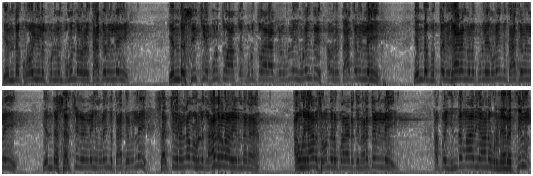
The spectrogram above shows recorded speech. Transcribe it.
எந்த கோயிலுக்குள்ளும் புகுந்தவர்கள் தாக்கவில்லை. எந்த சீக்கிய குருத்துவாராக்கள் உள்ளே நுழைந்து அவர்கள் தாக்கவில்லை. எந்த புத்த விகாரங்களுக்குள்ளே நுழைந்து தாக்கவில்லை. எந்த சர்ச்சுகளையும் நுழைந்து தாக்கவில்லை. சர்ச்சுகள் எல்லாம் அவர்களுக்கு ஆதரவாக இருந்தன. அவங்க யாரும் சுதந்திர போராட்டத்தை நடத்தவில்லை. அப்ப இந்த மாதிரியான ஒரு நேரத்தில்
